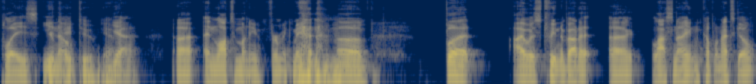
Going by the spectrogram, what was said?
plays. You you're know, paid to, yeah, yeah. uh, and lots of money for McMahon. Mhm. um, but I was tweeting about it uh, last night and a couple nights ago.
